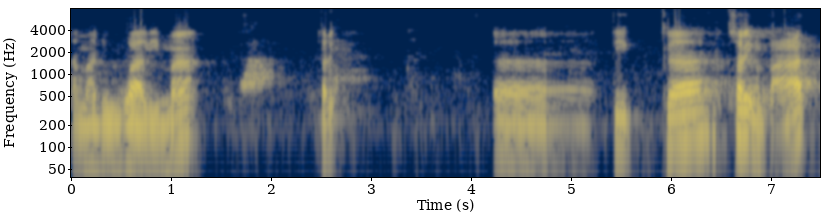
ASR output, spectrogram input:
tambah 2, 5. Sorry. Eh, 3, sorry 4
